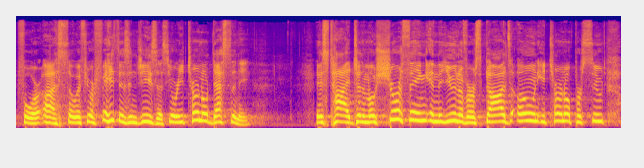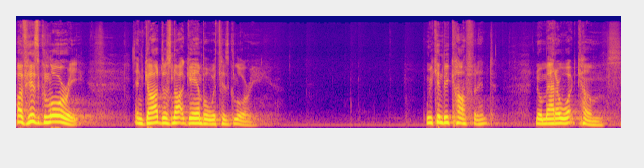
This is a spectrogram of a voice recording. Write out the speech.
for us. So if your faith is in Jesus, your eternal destiny is tied to the most sure thing in the universe God's own eternal pursuit of His glory. And God does not gamble with His glory. We can be confident no matter what comes.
